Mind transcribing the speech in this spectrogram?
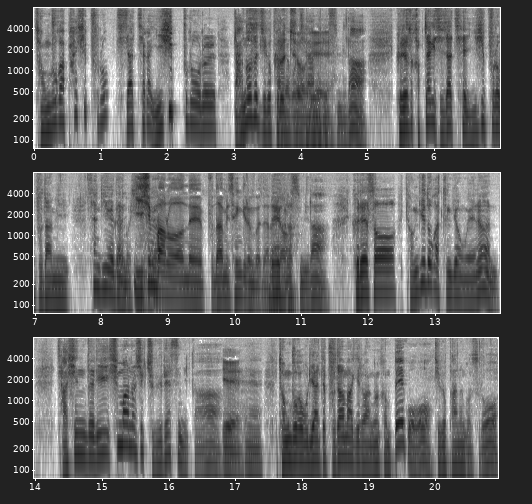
정부가 80% 지자체가 20%를 나눠서 지급하자고 그렇죠. 제안을 예. 했습니다. 그래서 갑자기 지자체 20% 부담이 생기게 된 것이죠. 20만 원의 부담이 생기는 거잖아요. 네, 그렇습니다. 그래서 경기도 같은 경우에는 자신들이 10만 원씩 주기로 했으니까 예. 예, 정부가 우리한테 부담하기로 한 건 그건 빼고 지급하는 것으로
